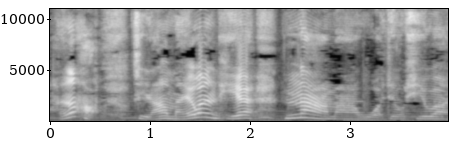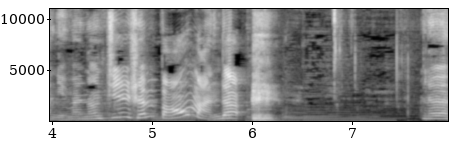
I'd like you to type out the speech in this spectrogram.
很好。既然没问题，那么我就希望你们能精神饱满的，呃，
